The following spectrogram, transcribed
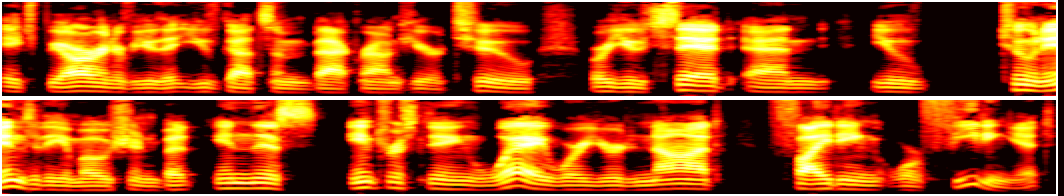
HBR interview that you've got some background here too, where you sit and you tune into the emotion, but in this interesting way where you're not fighting or feeding it,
